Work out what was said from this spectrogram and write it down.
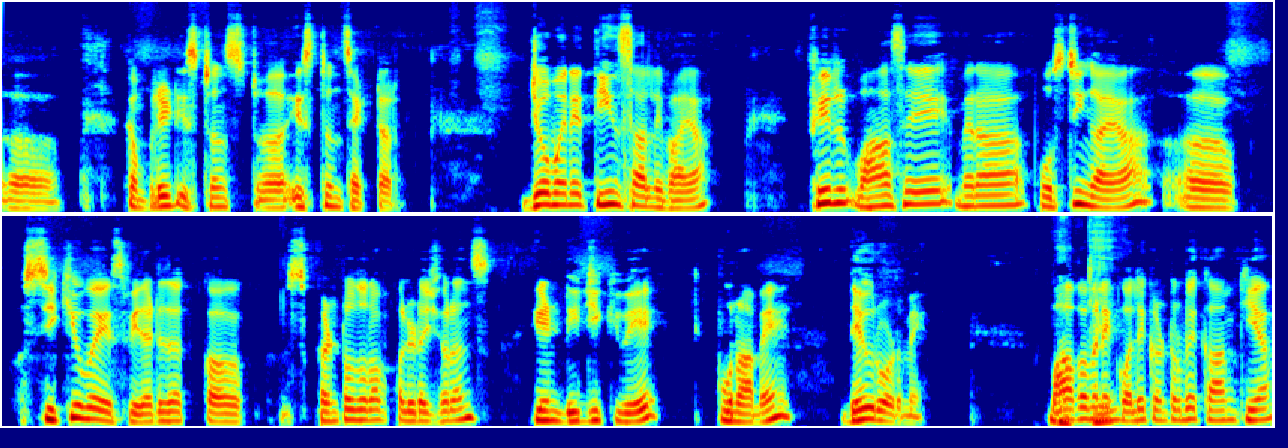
complete eastern eastern sector जो मैंने तीन साल निभाया फिर वहाँ से मेरा पोस्टिंग आया C Q S P that is controller of quality assurance in D G Q A Poona में देव रोड में। वहाँ okay. पर मैंने क्वालिटी कंट्रोल में काम किया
